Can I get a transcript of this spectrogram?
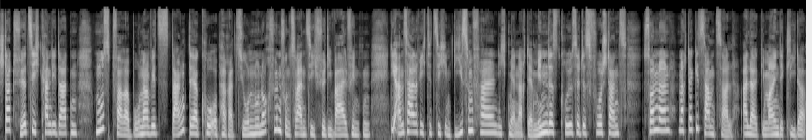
Statt 40 Kandidaten muss Pfarrer Bonawitz dank der Kooperation nur noch 25 für die Wahl finden. Die Anzahl richtet sich in diesem Fall nicht mehr nach der Mindestgröße des Vorstands, sondern nach der Gesamtzahl aller Gemeindeglieder.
